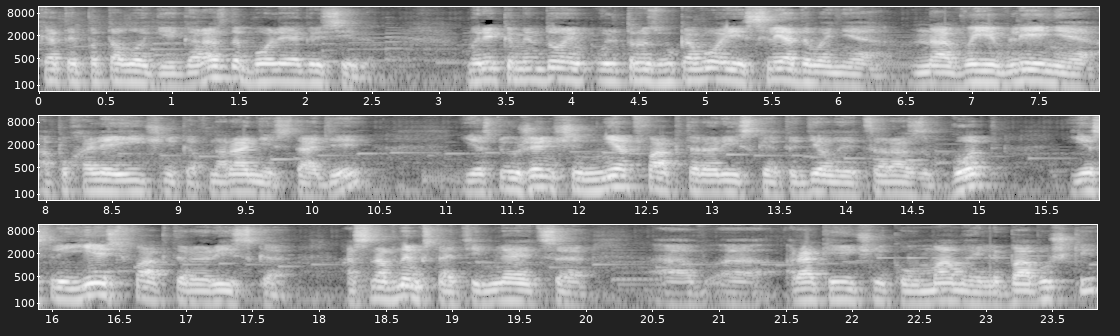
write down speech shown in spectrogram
к этой патологии гораздо более агрессивен. Мы рекомендуем ультразвуковое исследование на выявление опухолей яичников на ранней стадии. Если у женщин нет фактора риска, это делается раз в год – Если есть факторы риска, основным, кстати, является а, а, рак яичника у мамы или бабушки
